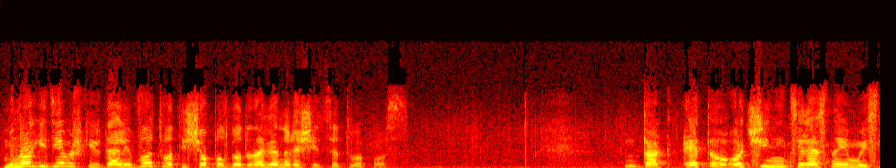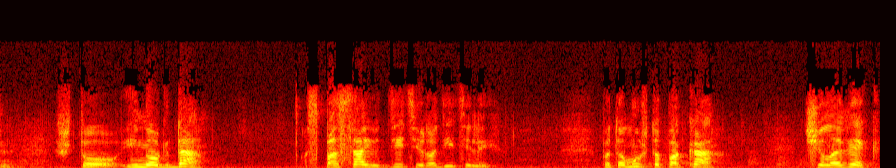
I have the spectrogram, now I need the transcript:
Многие девушки ждали, вот-вот еще полгода, наверное, решится этот вопрос. Так это очень интересная мысль, что иногда спасают дети родителей, потому что пока человек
